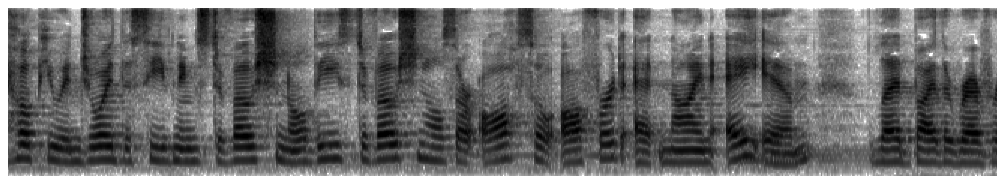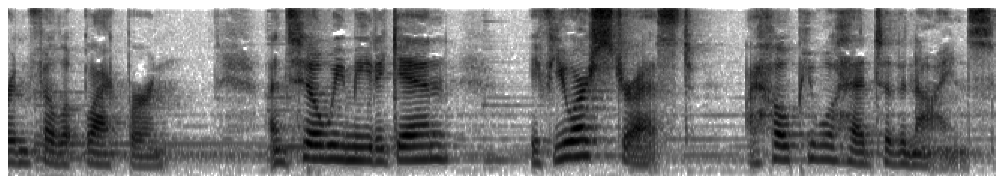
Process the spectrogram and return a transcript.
Hope you enjoyed this evening's devotional. These devotionals are also offered at 9 a.m., led by the Reverend Philip Blackburn. Until we meet again, if you are stressed, I hope you will head to the nines.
